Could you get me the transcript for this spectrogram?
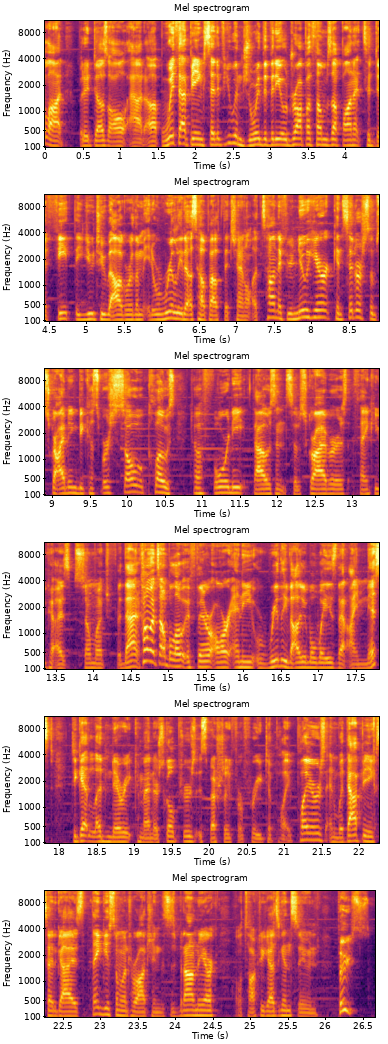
lot but it does all add up. With that being said if you enjoyed the video drop a thumbs up on it to defeat the YouTube algorithm. It really does help out the channel a ton. If you're new here consider subscribing because we're so close to 40,000 subscribers. Thank you guys so much for that. Comment down below if there are any really valuable ways that I missed to get legendary commander sculptures especially for free to play players. And with that being said guys thank you so much for watching. This has been Omniarch. I'll talk to you guys again soon. Peace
